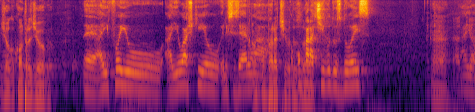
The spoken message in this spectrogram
Jogo contra jogo. É, aí foi o. Aí eu acho que eu, eles fizeram Um a- comparativo o dos dois. comparativo dos dois. É. Aí, ó.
